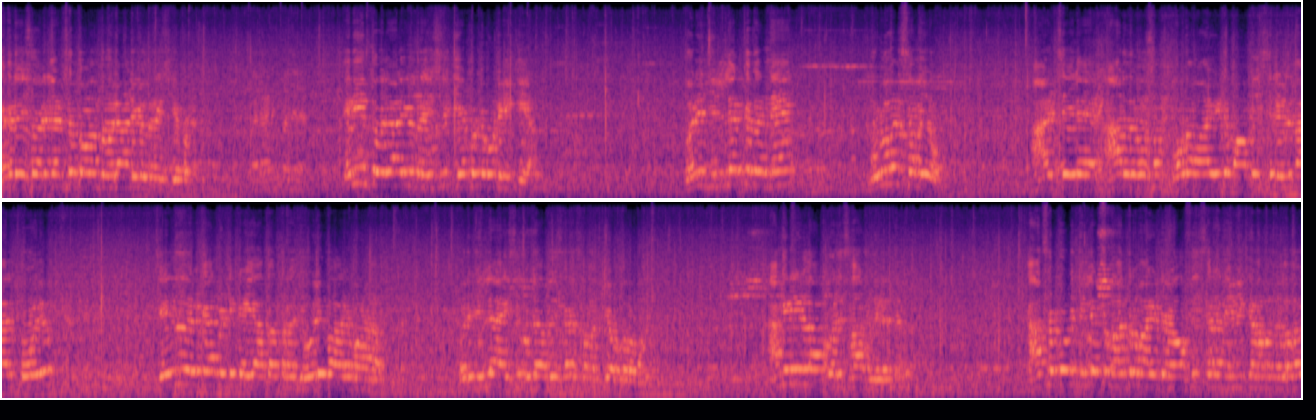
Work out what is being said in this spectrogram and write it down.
ഏകദേശം ഒരു ലക്ഷത്തോളം തൊഴിലാളികൾ രജിസ്റ്റർ ചെയ്യപ്പെട്ടു. ഇനിയും തൊഴിലാളികൾ രജിസ്റ്റർ ചെയ്യപ്പെട്ടുകൊണ്ടിരിക്കുകയാണ് ഒരു ജില്ലക്ക് തന്നെ മുഴുവൻ സമയവും ആഴ്ചയിലെ ആറ് ദിവസം പൂർണമായിട്ടും ഓഫീസിൽ ഇരുന്നാൽ പോലും ചെയ്തു തീർക്കാൻ വേണ്ടി കഴിയാത്തത്ര ജോലിഭാരമാണ് ഒരു ജില്ലാ എക്സിക്യൂട്ടീവ് ഓഫീസറെ സംബന്ധിച്ചിടത്തോളം. അങ്ങനെയുള്ള ഒരു സാഹചര്യത്തിൽ കാസർഗോഡ് ജില്ലയ്ക്ക് മാത്രമായിട്ട് ഒരു ഓഫീസറെ നിയമിക്കണമെന്നുള്ളത്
